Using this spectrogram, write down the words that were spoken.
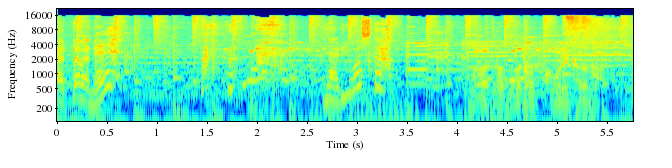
やったわね。やりました。まだまだこれからだ。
